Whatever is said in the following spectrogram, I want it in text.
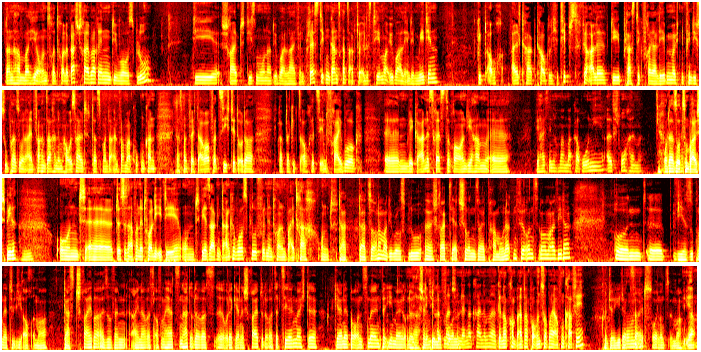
Dann haben wir hier unsere tolle Gastschreiberin, die Rose Blue. Die schreibt diesen Monat über Life in Plastic, ein ganz, ganz aktuelles Thema überall in den Medien. Gibt auch alltagtaugliche Tipps für alle, die plastikfreier leben möchten. Finde ich super, so in einfachen Sachen im Haushalt, dass man da einfach mal gucken kann, dass man vielleicht darauf verzichtet. Oder ich glaube, da gibt es auch jetzt in Freiburg äh, ein veganes Restaurant und die haben, äh, wie heißen die nochmal, Macaroni als Strohhalme. Oder so zum Beispiel. Mhm. Und äh, das ist einfach eine tolle Idee. Und wir sagen danke, Rose Blue, für den tollen Beitrag. Und da, dazu auch nochmal, die Rose Blue äh, schreibt jetzt schon seit ein paar Monaten für uns immer mal wieder. Und äh, wir suchen natürlich auch immer Gastschreiber. Also wenn einer was auf dem Herzen hat oder was äh, oder gerne schreibt oder was erzählen möchte, gerne bei uns melden per E-Mail oder ja, per stimmt, Telefon. Hat schon länger keine mehr. Genau, kommt einfach bei uns vorbei auf den Kaffee. Könnt ihr jederzeit, freuen uns immer. Ja,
